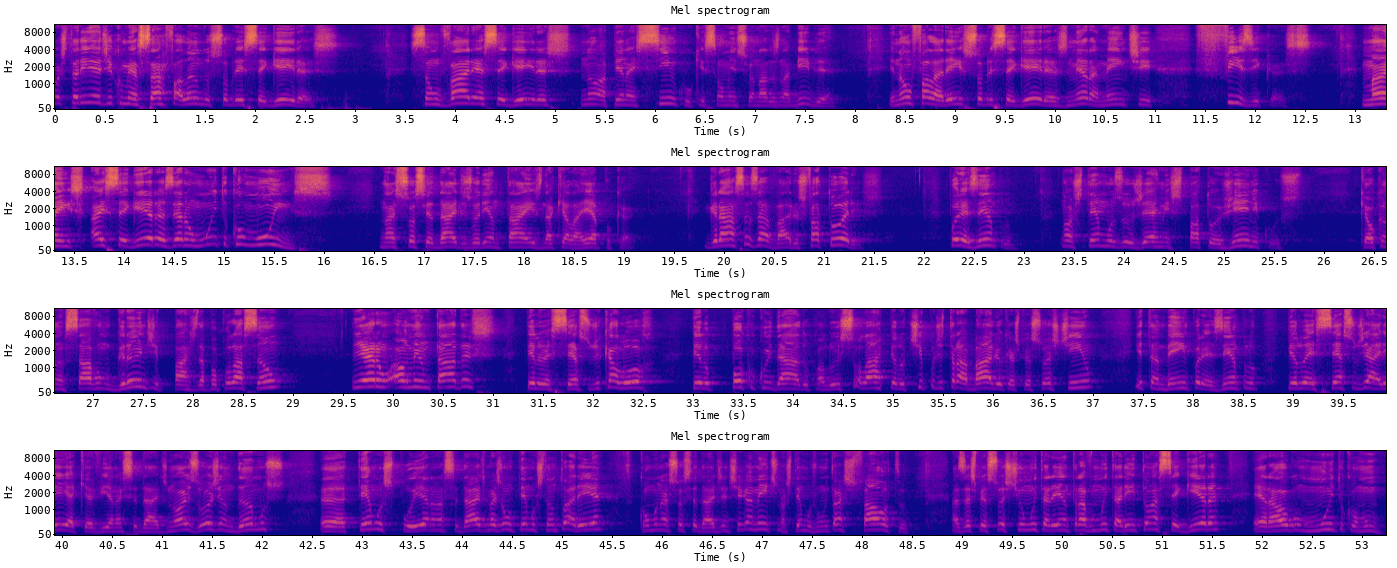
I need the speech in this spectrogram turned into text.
gostaria de começar falando sobre as cegueiras. São várias cegueiras, não apenas cinco que são mencionadas na Bíblia, e não falarei sobre cegueiras meramente físicas, mas as cegueiras eram muito comuns nas sociedades orientais daquela época, graças a vários fatores. Por exemplo, nós temos os germes patogênicos que alcançavam grande parte da população e eram aumentadas pelo excesso de calor, pelo pouco cuidado com a luz solar, pelo tipo de trabalho que as pessoas tinham e também, por exemplo, pelo excesso de areia que havia na cidade. Nós hoje andamos, uh, temos poeira na cidade, mas não temos tanto areia como na sociedade antigamente. Nós temos muito asfalto, mas as pessoas tinham muita areia, entravam muita areia, então a cegueira era algo muito comum.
